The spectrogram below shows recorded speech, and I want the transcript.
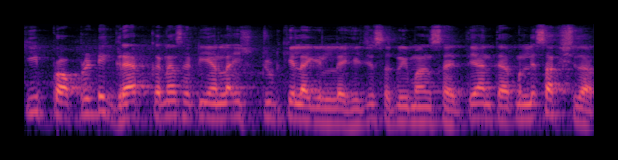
की प्रॉपर्टी ग्रॅप करण्यासाठी यांना इन्स्टिट्यूट केला गेलेलं आहे. हे जे सगळी माणसं आहेत ते आणि त्यामधले साक्षीदार.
